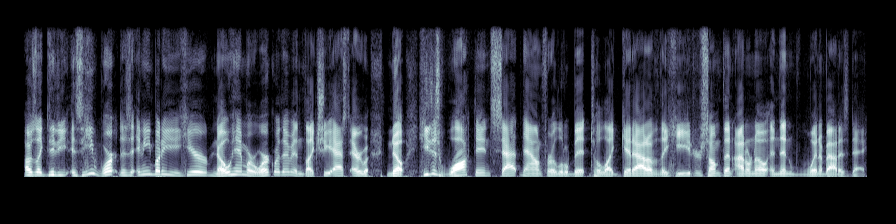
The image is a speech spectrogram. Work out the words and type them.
I was like, did he? Is he work? Does anybody here know him or work with him? And like, she asked everyone. No, he just walked in, sat down for a little bit to like get out of the heat or something. I don't know, and then went about his day.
